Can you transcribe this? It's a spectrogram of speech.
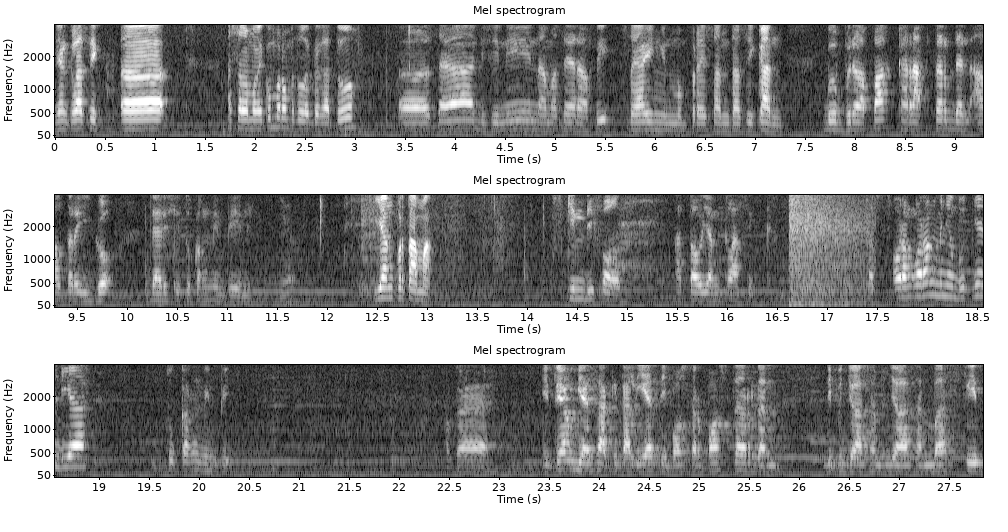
Yang klasik. Uh, Assalamualaikum warahmatullahi wabarakatuh. Uh, saya di sini nama saya Raffi. Saya ingin mempresentasikan beberapa karakter dan alter ego dari si tukang mimpi ini. Ya. Yang pertama, skin default atau yang klasik. Orang-orang menyebutnya dia tukang mimpi. Oke. Itu yang biasa kita lihat di poster-poster dan di penjelasan-penjelasan BuzzFeed.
